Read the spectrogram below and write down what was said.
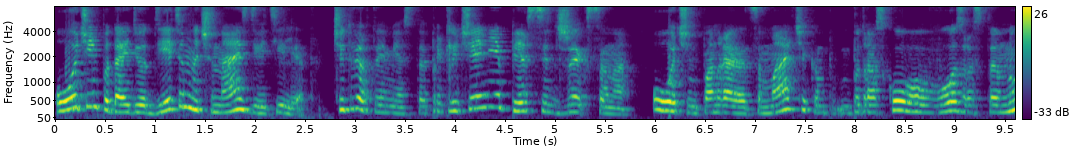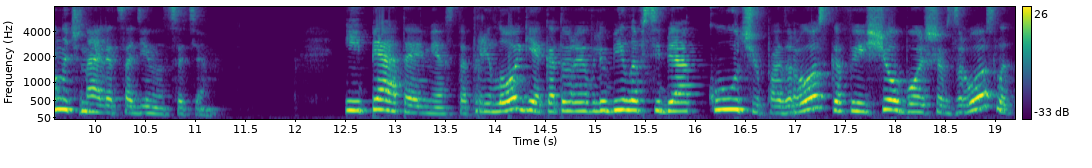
Очень подойдет детям, начиная с 9 лет. Четвертое место. Приключения Перси Джексона. Очень понравится мальчикам подросткового возраста, ну, начиная лет с 11. И пятое место. Трилогия, которая влюбила в себя кучу подростков и еще больше взрослых,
